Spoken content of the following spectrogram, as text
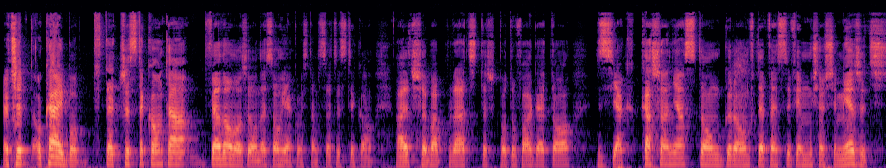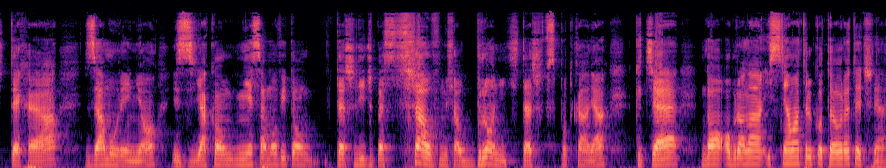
Znaczy, okej, bo te czyste konta, wiadomo, że one są jakąś tam statystyką, ale trzeba brać też pod uwagę to, z jak kaszaniastą grą w defensywie musiał się mierzyć De Gea za Mourinho i z jaką niesamowitą też liczbę strzałów musiał bronić też w spotkaniach, gdzie no, obrona istniała tylko teoretycznie.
